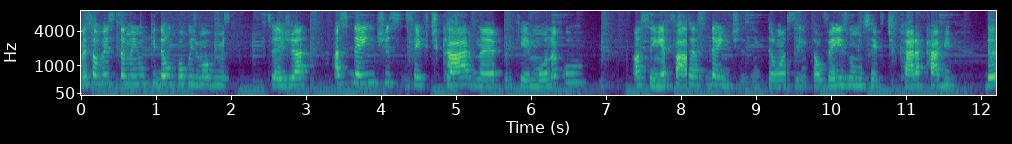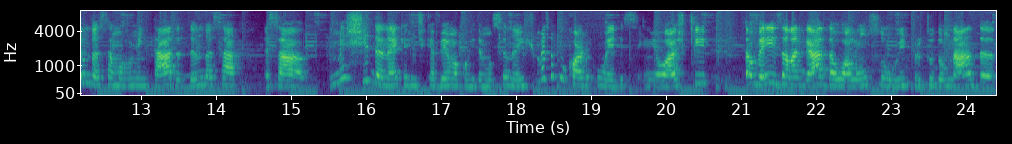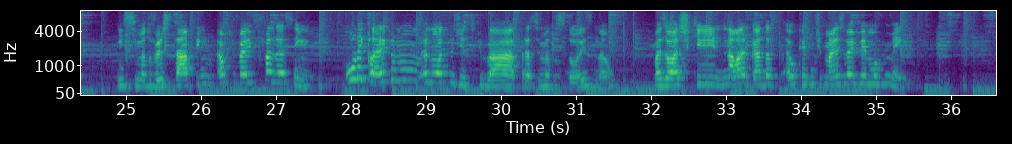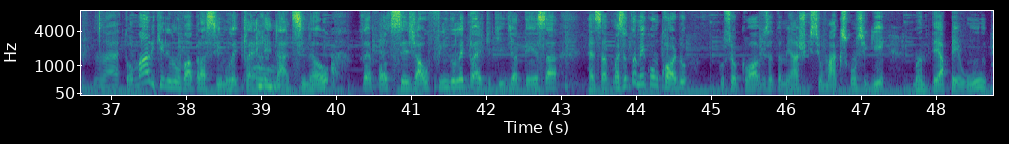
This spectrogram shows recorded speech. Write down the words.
mas talvez também o que dê um pouco de movimento seja acidentes, safety car, né? Porque Mônaco, assim, é fácil acidentes. Então, assim, talvez um safety car acabe dando essa movimentada, dando essa essa mexida, né, que a gente quer ver uma corrida emocionante, mas eu concordo com ele, sim. Eu acho que talvez a largada, o Alonso ir pro tudo ou nada em cima do Verstappen é o que vai fazer assim. O Leclerc eu não, eu não acredito que vá para cima dos dois, não. Mas eu acho que na largada é o que a gente mais vai ver movimento. É, tomara que ele não vá para cima o Leclerc e nada, senão é, pode ser já o fim do Leclerc, que já tem essa, essa. Mas eu também concordo com o seu Clóvis, eu também acho que se o Max conseguir manter a P1,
